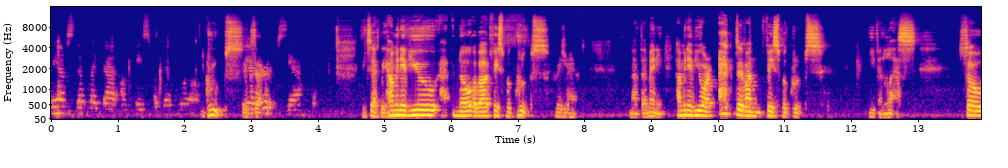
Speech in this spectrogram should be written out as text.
They have stuff like that on Facebook as well. Groups, They exactly. groups, yeah. Exactly. How many of you know about Facebook groups? Raise your hand. Not that many. How many of you are active on Facebook groups? Even less. So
